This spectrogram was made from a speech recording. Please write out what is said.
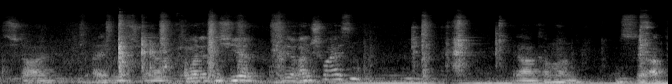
Das ist Stahl. Das Eisen ist schwer. Kann man das nicht hier, hier ranschmeißen? Ja, kann man. Müsste ab.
